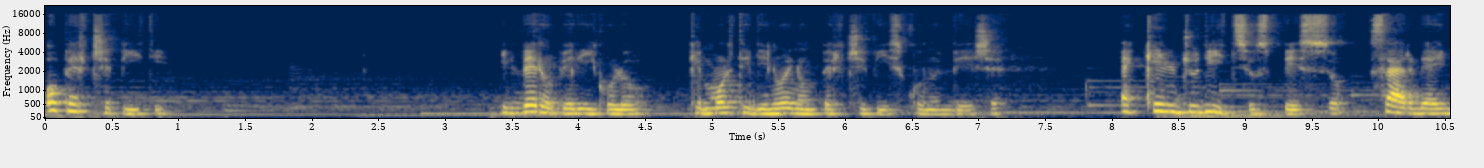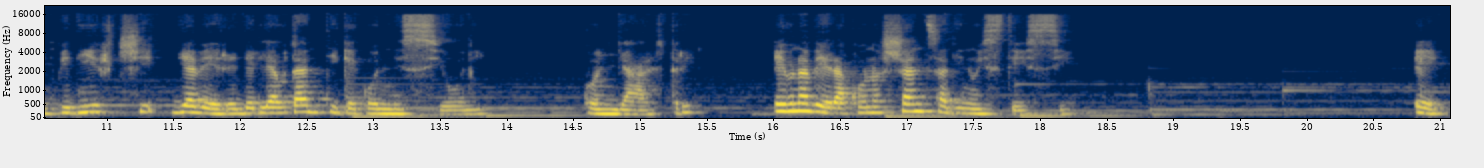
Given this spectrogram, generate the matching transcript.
o percepiti. Il vero pericolo che molti di noi non percepiscono invece, è che il giudizio spesso serve a impedirci di avere delle autentiche connessioni con gli altri e una vera conoscenza di noi stessi. E,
